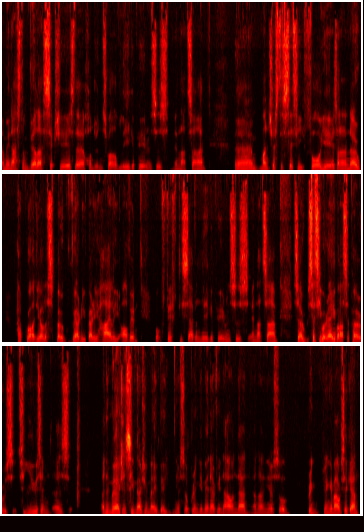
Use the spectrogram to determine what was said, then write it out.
I mean, Aston Villa, six years there, 112 league appearances in that time. Um, Manchester City, four years, and I know Pep Guardiola spoke very, very highly of him but 57 league appearances in that time. So City were able, I suppose, to use him as an emergency measure, maybe, you know, so bring him in every now and then, and then, you know, sort of bring bring him out again.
